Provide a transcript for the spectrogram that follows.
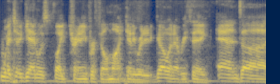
Which again was like training for Philmont, getting ready to go and everything. And uh,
